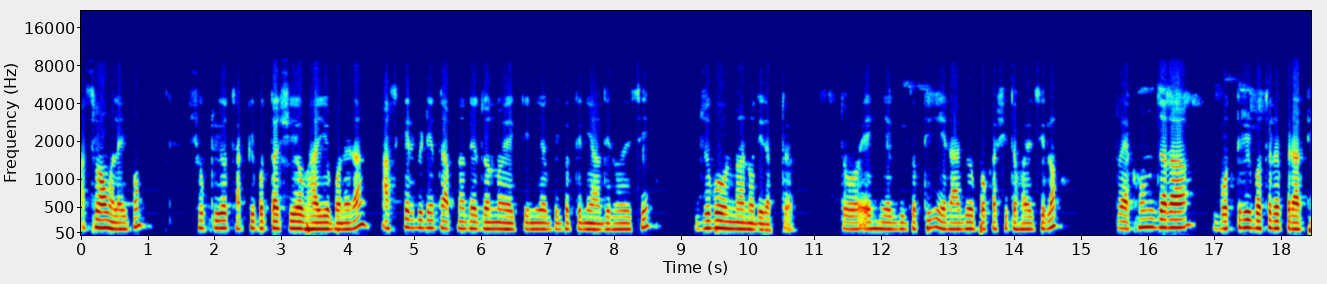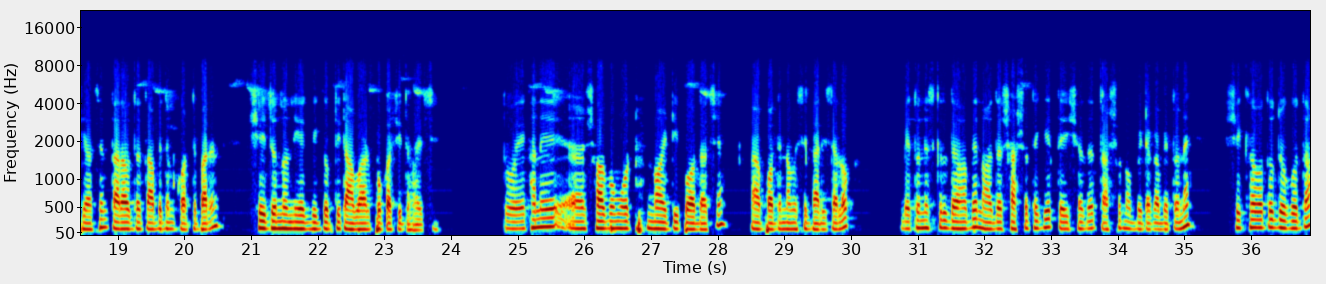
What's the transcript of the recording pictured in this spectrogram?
আসসালামু আলাইকুম। সুপ্রিয় চাকরি প্রত্যাশী ও ভাই ও বোনেরা, আজকের ভিডিওতে আপনাদের জন্য একটি নিয়োগ বিজ্ঞপ্তি নিয়ে হাজির হয়েছি, যুব উন্নয়ন অধিদপ্তর। তো এই নিয়োগ বিজ্ঞপ্তি এর আগেও প্রকাশিত হয়েছিল। তো এখন যারা বত্রিশ বছরের প্রার্থী আছেন, তারাও যাতে আবেদন করতে পারেন, সেই জন্য নিয়োগ বিজ্ঞপ্তিটা আবার প্রকাশিত হয়েছে। তো এখানে সর্বমোট নয়টি পদ আছে। পদের নাম হচ্ছে গাড়ি চালক। বেতন স্কেল দেওয়া হবে নয় হাজার সাতশো থেকে তেইশ হাজার চারশো নব্বই টাকা বেতনে। শিক্ষাগত যোগ্যতা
